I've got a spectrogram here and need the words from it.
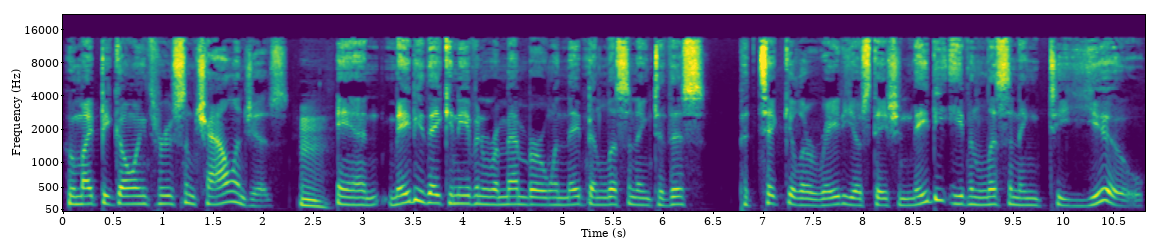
who might be going through some challenges, hmm. and maybe they can even remember when they've been listening to this particular radio station, maybe even listening to you,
